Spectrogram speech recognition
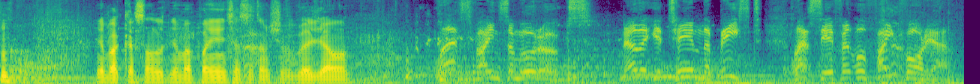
Chyba Kasanut nie ma pojęcia co tam się w ogóle działo. Let's find some Uruks. Now that you tame the beast, let's see if it'll fight for you.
